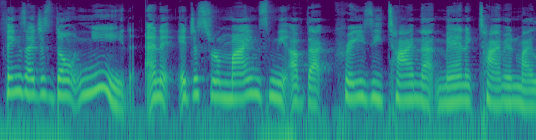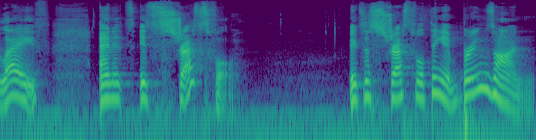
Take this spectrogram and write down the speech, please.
things I just don't need. And it, it just reminds me of that crazy time, that manic time in my life and it's it's stressful. It's a stressful thing. It brings on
